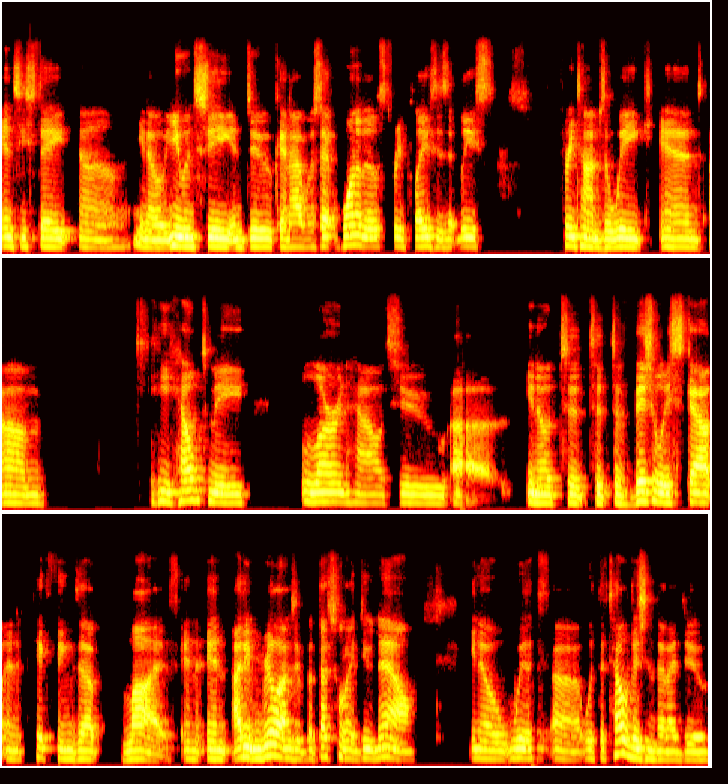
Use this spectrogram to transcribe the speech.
NC State, uh, you know UNC and Duke, and I was at one of those three places at least three times a week, and um, he helped me learn how to uh, you know to, to to visually scout and pick things up live. And and I didn't realize it but that's what I do now you know with uh, with the television that I do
